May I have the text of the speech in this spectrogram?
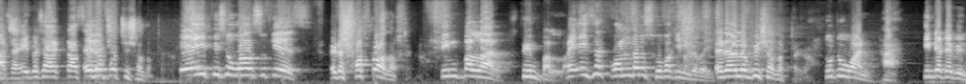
আচ্ছা এই পাশে আরেকটা আছে। এটা পঁচিশ হাজার টাকা। এই পিছে ওয়াল সুকেস এটা সতেরো হাজার টাকা। তিন পাল্লার? তিন পাল্লা। ভাই এই যে কম দামে সোফা কিনবে ভাই। এটা হলো বিশ হাজার টাকা। টু টু ওয়ান হ্যাঁ। তিনটা টেবিল?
